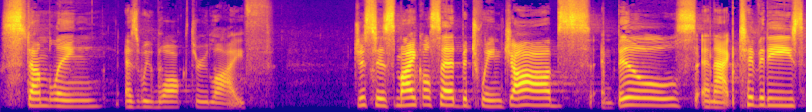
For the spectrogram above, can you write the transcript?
stumbling as we walk through life. Just as Michael said, between jobs and bills and activities,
